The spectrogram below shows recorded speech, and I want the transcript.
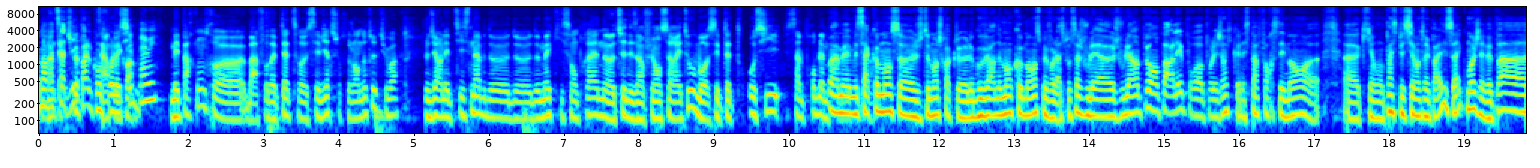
En fait, ça, tu peux pas le contrôler, quoi. bah oui. Mais par contre, euh, bah faudrait peut-être sévir sur ce genre de trucs, tu vois. Je veux dire, les petits snaps de, de, de mecs qui s'en prennent, euh, tu sais, des influenceurs et tout. Bon, c'est peut-être aussi ça le problème. Ouais, mais, mais ça commence euh, justement. Je crois que le, le gouvernement commence, mais voilà, c'est pour ça que je voulais, euh, je voulais un peu en parler pour euh, pour les gens qui connaissent pas forcément, euh, euh, qui ont pas spécialement entendu parler. C'est vrai que moi, j'avais pas,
